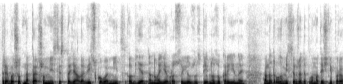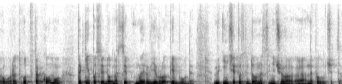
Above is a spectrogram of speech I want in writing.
треба, щоб на першому місці стояла військова міць об'єднаного Євросоюзу спільно з Україною, а на другому місці вже дипломатичні переговори. От, в такому, в такій послідовності мир в Європі буде. В іншій послідовності нічого не вийде.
